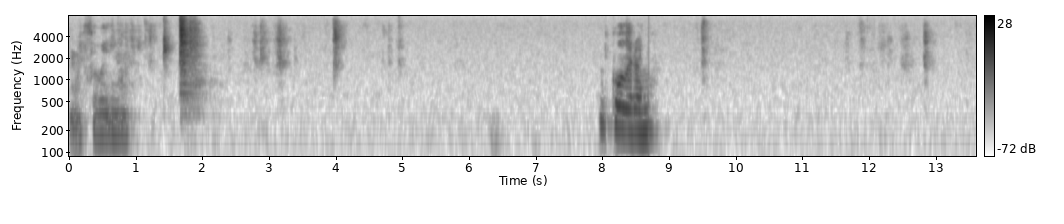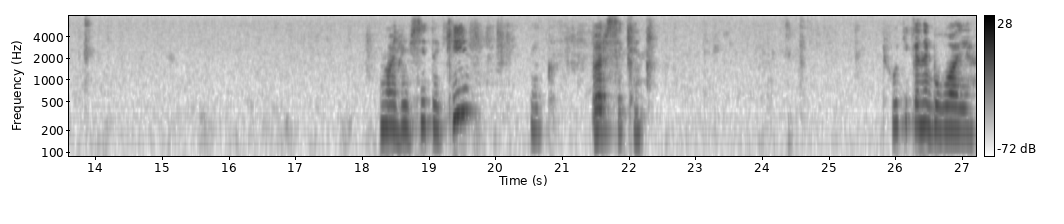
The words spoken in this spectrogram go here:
Ось видно. Ніколи раніше. Майже всі такі, як персики. Чого тільки не буває,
